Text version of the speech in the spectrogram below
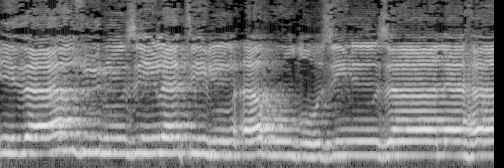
إذا زلزلت الأرض زلزالها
